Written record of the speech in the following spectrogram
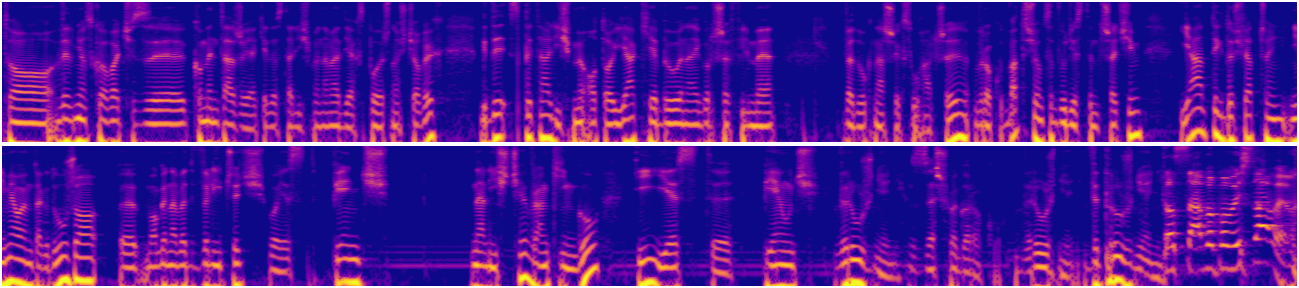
to wywnioskować z komentarzy, jakie dostaliśmy na mediach społecznościowych, gdy spytaliśmy o to, jakie były najgorsze filmy według naszych słuchaczy w roku 2023. Ja tych doświadczeń nie miałem tak dużo. Y, mogę nawet wyliczyć, bo jest pięć na liście w rankingu i jest y, pięć wyróżnień z zeszłego roku. Wyróżnień, wypróżnień. To samo pomyślałem.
